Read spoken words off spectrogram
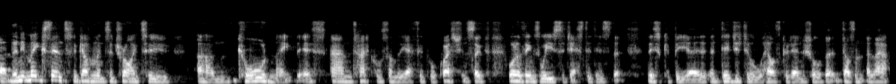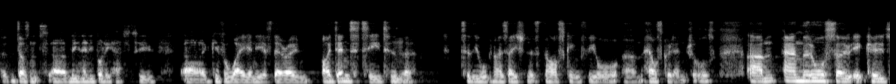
uh, then it makes sense for government to try to um, coordinate this and tackle some of the ethical questions. So one of the things we've suggested is that this could be a, a digital health credential that doesn't allow doesn't uh, mean anybody has to uh, give away any of their own identity to mm. the to the organisation that's asking for your um, health credentials, um, and that also it could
